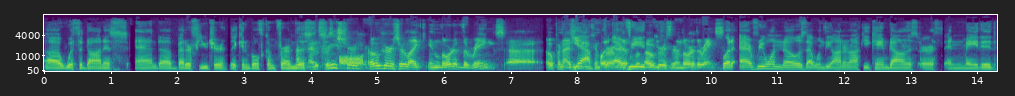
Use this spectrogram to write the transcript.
uh, with Adonis and uh, Better Future. They can both confirm this. I'm This pretty sure all- ogres are like in Lord of the Rings. Uh, Open Eyes, Yeah, can you but confirm every- that ogres are in Lord of the Rings? But everyone knows that when the Anunnaki came down on this earth and mated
